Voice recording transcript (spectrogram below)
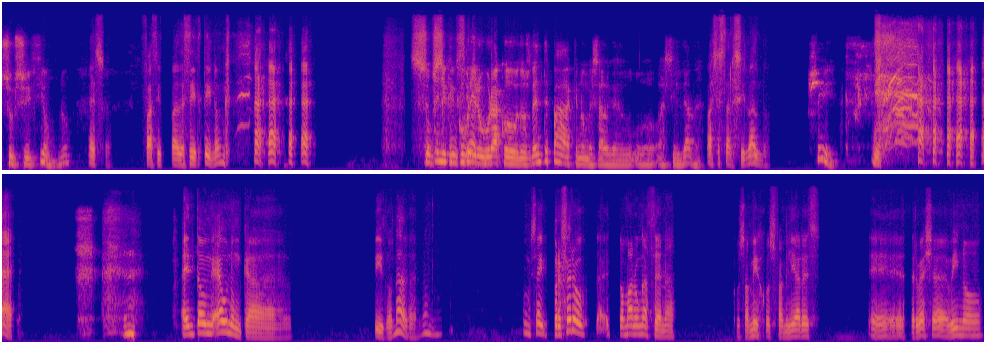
subscripción, non? Eso. Fácil para decir ti, non? Subscripción. Teño que cubrir o buraco dos dentes para que non me salga o, o, a silbada. Vas a estar silbando? Sí. entón, eu nunca pido nada, non? non sei, prefero eh, tomar unha cena cos amigos, familiares, eh, cervexa, vino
